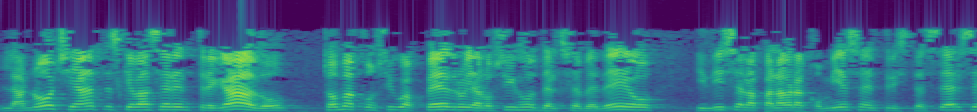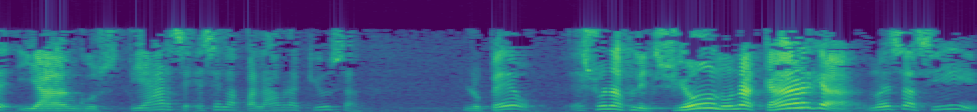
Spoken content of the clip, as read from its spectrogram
la noche antes que va a ser entregado, toma consigo a Pedro y a los hijos del Zebedeo y dice la palabra comienza a entristecerse y a angustiarse. Esa es la palabra que usa. Lupeo. Es una aflicción, una carga. No es así.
